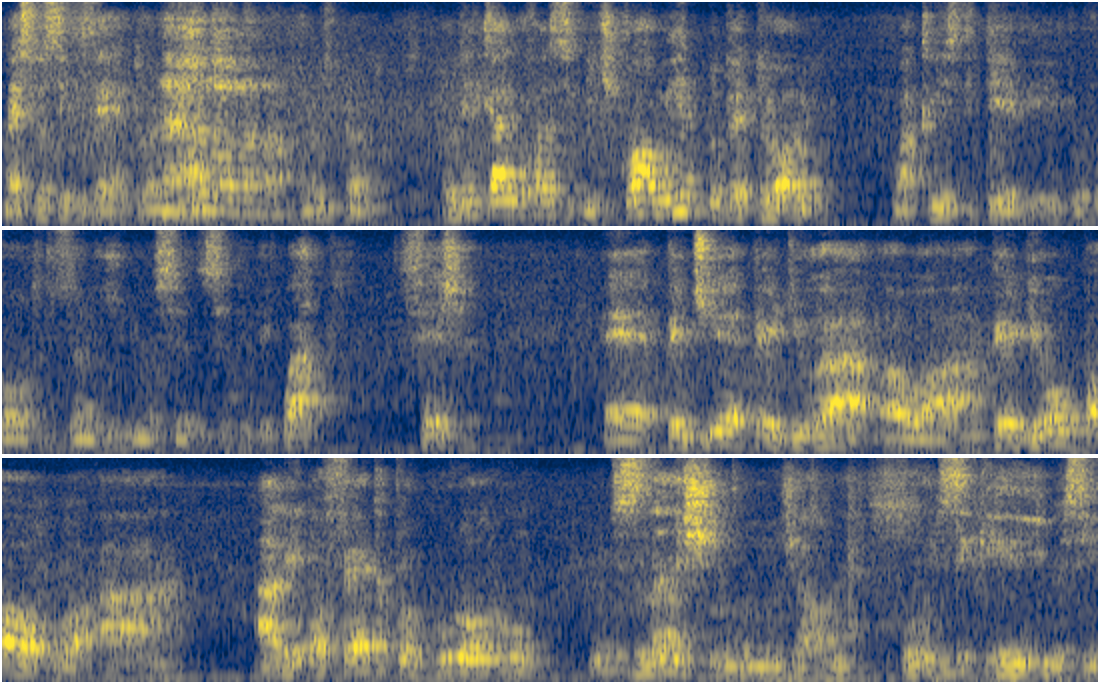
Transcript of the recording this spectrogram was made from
Mas se você quiser retornar. Não, não, não, não. Estamos de pronto. Então, delicado que eu falo é o seguinte: com o aumento do petróleo, com a crise que teve por volta dos anos de 1974, seja, é, perdia, perdi, a, a, a, perdeu a, a, a lei da oferta procura houve um, um deslanche no mundo mundial, né? Houve um desequilíbrio, assim.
